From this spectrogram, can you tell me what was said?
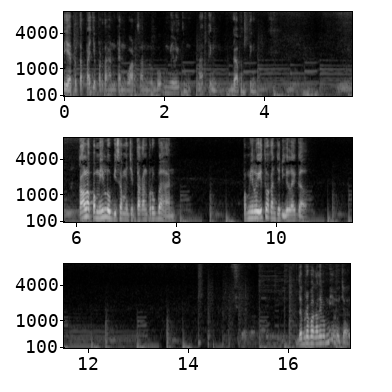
ya tetap aja pertahankan kewarasan lo bahwa pemilu itu nothing nggak penting. Kalau pemilu bisa menciptakan perubahan pemilu itu akan jadi ilegal. Udah berapa kali pemilu coy?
